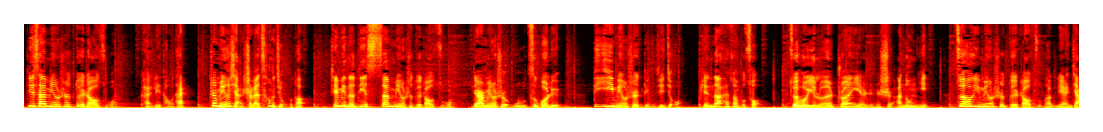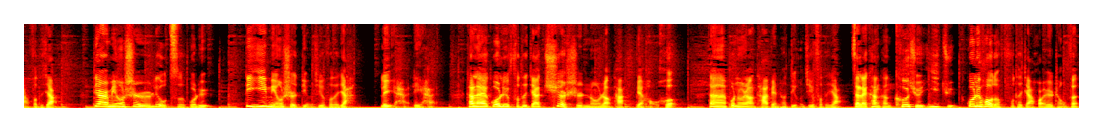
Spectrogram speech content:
第三名是对照组。凯利淘汰，这明显是来蹭酒的。杰米的第三名是对照组，第二名是五次过滤，第一名是顶级酒，品德还算不错。最后一轮专业人士安东尼，最后一名是对照组的廉价伏特加，第二名是六次过滤，第一名是顶级伏特加，厉害厉害！看来过滤伏特加确实能让它变好喝，但不能让它变成顶级伏特加。再来看看科学依据，过滤后的伏特加化学成分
